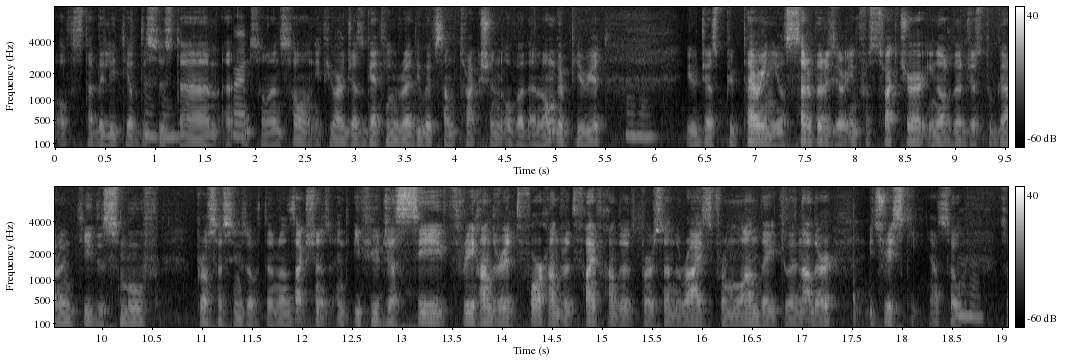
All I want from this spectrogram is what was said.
of stability of the mm-hmm. system and, and so on and so on. If you are just getting ready with some traction over a longer period, mm-hmm. you're just preparing your servers, your infrastructure in order just to guarantee the smooth processing of the transactions. And if you just see 300, 400, 500% rise from one day to another, it's risky. Yeah? So, mm-hmm. so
